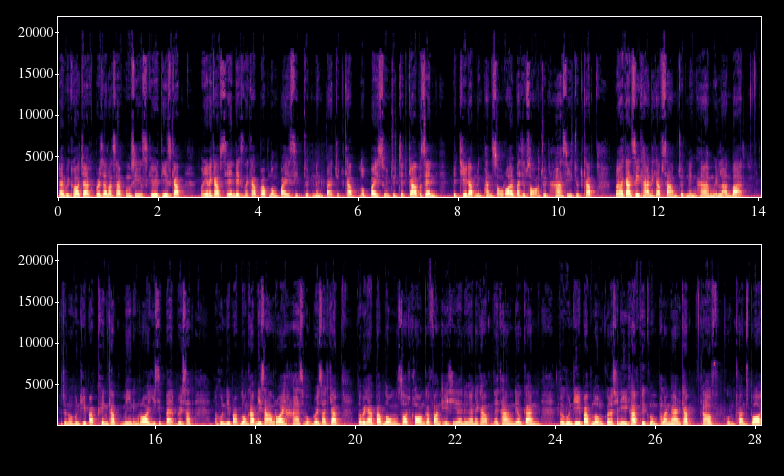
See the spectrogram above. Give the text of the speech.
นักวิเคราะห์จากบริษัทหลักทรัพย์กรุงศรี Securities ครับ วันนี้นะครับเซ็นดี x นะครับ ปรับลงไป 10.18 จุดครับ ลบไป 0.79%ปิดที่ระดับ 1,282.54 จุดครับมูลค่าการซื้อขายนะครับ 3.15 หมื่นล้านบาทจำนวนหุ้นที่ปรับขึ้นครับมี 128 บริษัท หุ้นที่ปรับลงครับมี 356 บริษัทครับโดยเป็นการปรับลงสอดคล้องกับฝั่งเอเชียเหนือนะครับในทางเดียวกัน โดยหุ้นที่ปรับลงกดัชนีครับคือกลุ่มพลังงานครับ Gulf กลุ่ม Transport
